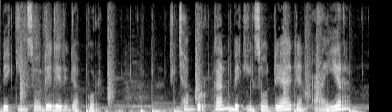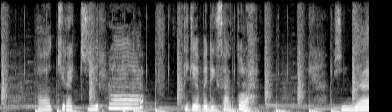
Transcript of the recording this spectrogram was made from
baking soda dari dapur. Campurkan baking soda dan air eh, kira-kira 3 banding satu lah hingga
